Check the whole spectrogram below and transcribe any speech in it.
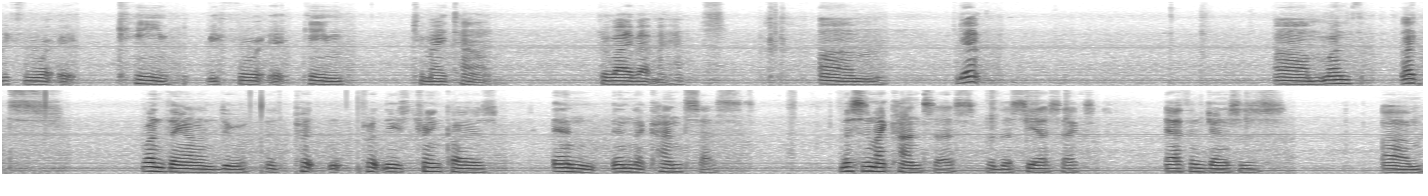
before it came, before it came to my town, to arrive at my house. Um, yep. Yeah. Um, one th that's one thing I'm gonna do is put put these train cars in in the contest. This is my contest with the CSX Athearn Genesis um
